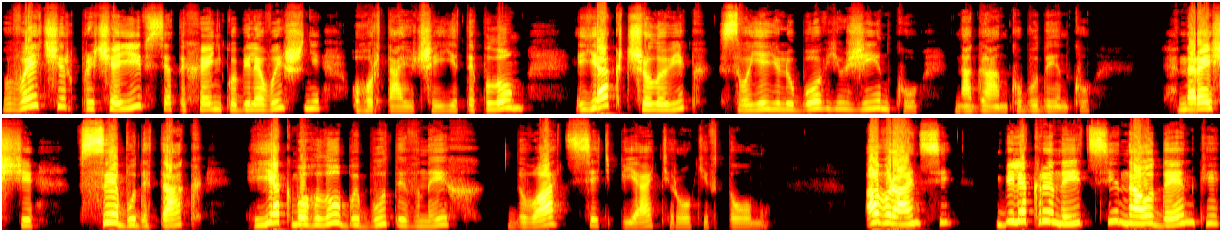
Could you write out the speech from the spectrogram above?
Вечір причаївся тихенько біля вишні, огортаючи її теплом, як чоловік своєю любов'ю жінку на ганку будинку. Нарешті все буде так, як могло би бути в них 25 років тому. А вранці біля криниці наоденки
